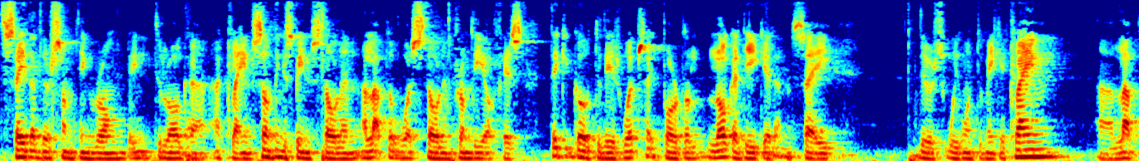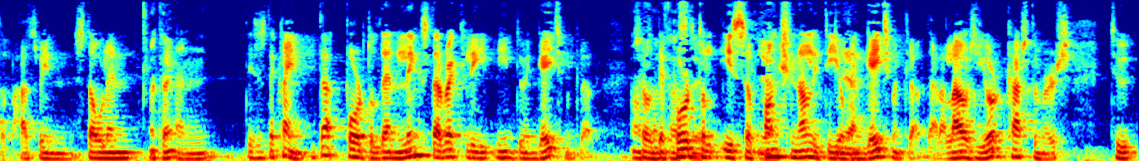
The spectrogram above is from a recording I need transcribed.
say that there's something wrong, they need to log a, a claim, something has been stolen, a laptop was stolen from the office. They could go to this website portal, log a ticket and say there's we want to make a claim, a laptop has been stolen Okay. and this is the claim. That portal then links directly into Engagement Cloud. Oh, so the portal is a Yeah. functionality of Yeah. Engagement Cloud that allows your customers to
